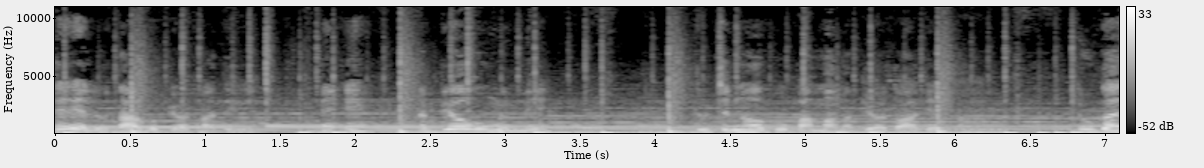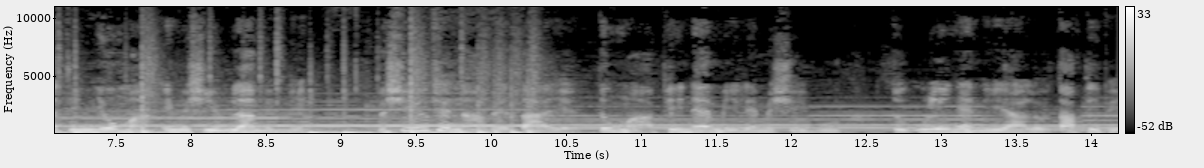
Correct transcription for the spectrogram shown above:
တဲတယ်လို့သားကိုပြောသွားသေးတယ်အင်းအင်းမပြောဘူးမမေသူကျွန်တော်ကိုဘာမှမပြောသွားခဲ့ပါသူကဒီမြို့မှာအိမ်မရှိဘူးလားမေမေမရှိဘူးထင်တာပဲသားရဲ့သူ့မှာအဖေနဲ့အမေလည်းမရှိဘူးသူ့ဦးလေးနဲ့နေတာလို့သားဖေဖေ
